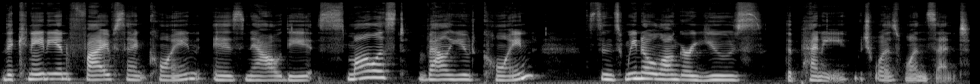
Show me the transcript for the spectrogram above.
The Canadian five cent coin is now the smallest valued coin since we no longer use the penny, which was one cent.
